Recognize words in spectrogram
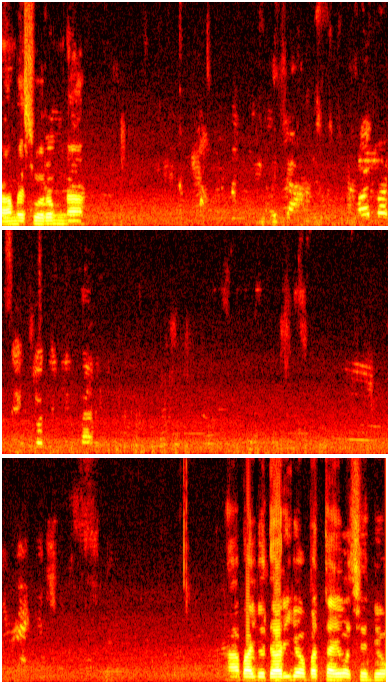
રામેશ્વરમના. આ બાજુ દરિયો બતાવ્યો છે જો.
